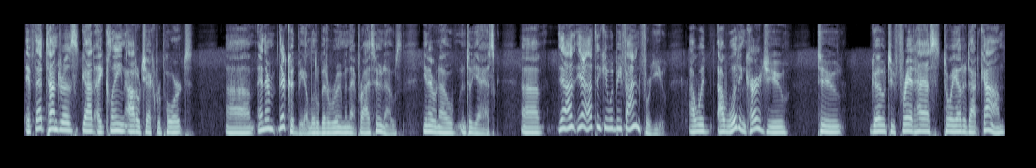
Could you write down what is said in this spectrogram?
If that Tundra's got a clean auto check report, um, and there there could be a little bit of room in that price. Who knows? You never know until you ask. Uh, yeah, yeah, I think it would be fine for you. I would I would encourage you to go to fredhaastoyota.com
